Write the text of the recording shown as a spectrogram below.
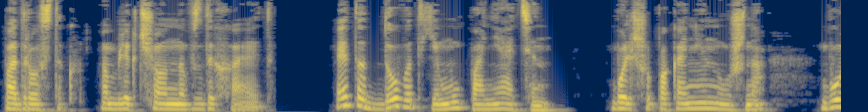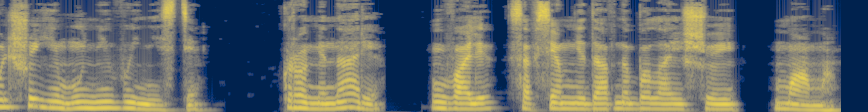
Подросток облегченно вздыхает. Этот довод ему понятен. Больше пока не нужно, больше ему не вынести. Кроме Нари, у Вали совсем недавно была еще и мама.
